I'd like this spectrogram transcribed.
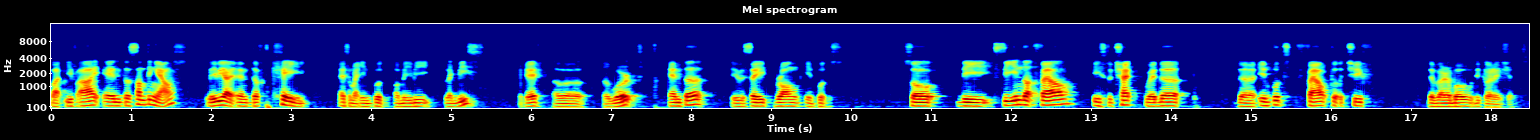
But if I enter something else, maybe I enter K as my input, or maybe like this, okay, a, a word, enter, it will say wrong inputs. So the cin.fail is to check whether the inputs failed to achieve the variable declarations.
